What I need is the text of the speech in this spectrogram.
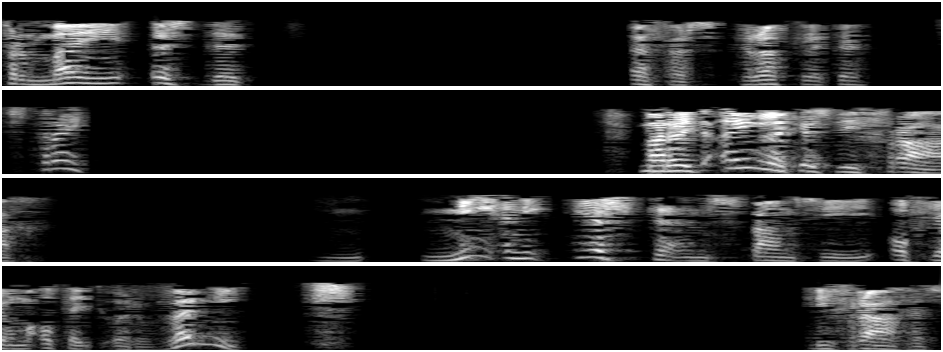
Vir my is dit 'n verskriklike stryd. Maar uiteindelik is die vraag nie in die eerste instansie of jy hom altyd oorwin nie. Die vraag is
